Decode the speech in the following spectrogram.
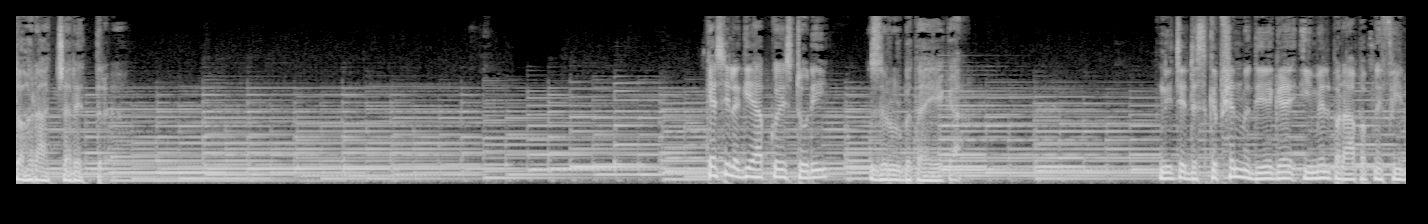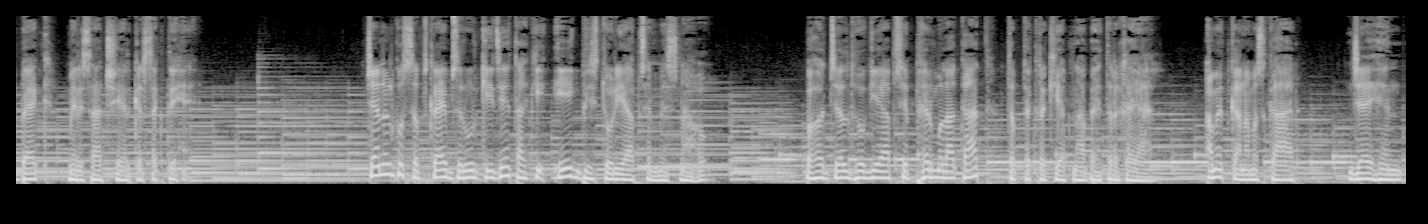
दोहरा चरित्र। कैसी लगी आपको ये स्टोरी ज़रूर बताइएगा। नीचे डिस्क्रिप्शन में दिए गए ईमेल पर आप अपने फीडबैक मेरे साथ शेयर कर सकते हैं। चैनल को सब्सक्राइब ज़रूर कीजिए ताकि एक भी स्टोरी आपसे मिस ना हो। बहुत जल्द होगी आपसे फिर मुलाकात। तब तक रखिए अपना बेहतर ख्याल। अमित का नमस्कार जय हिंद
